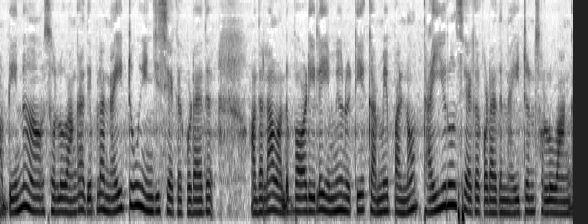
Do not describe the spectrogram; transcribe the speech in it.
அப்படின்னு சொல்லுவாங்க. அதே போல் நைட்டும் இஞ்சி சேர்க்கக்கூடாது. அதெல்லாம் வந்து பாடியில் இம்யூனிட்டியை கம்மி பண்ணும். தயிரும் சேர்க்கக்கூடாது நைட்டுன்னு சொல்லுவாங்க.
